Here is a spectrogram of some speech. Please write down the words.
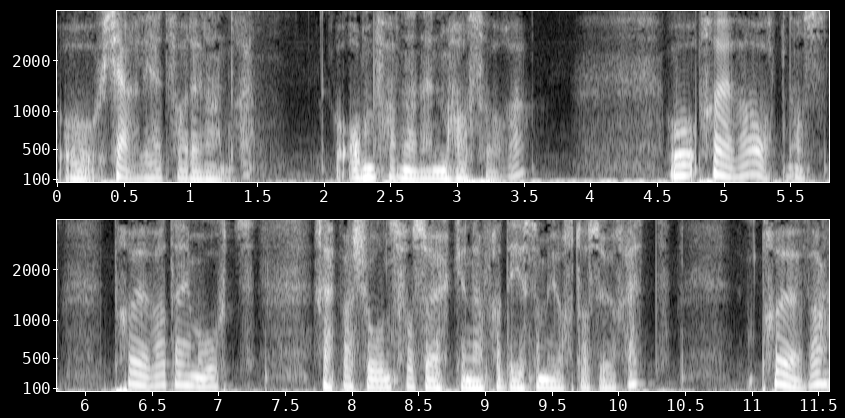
og kjærlighet for den andre. Og omfavne den vi har såra. Og prøve å åpne oss. Prøve å ta imot reparasjonsforsøkene fra de som har gjort oss urett. Prøve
